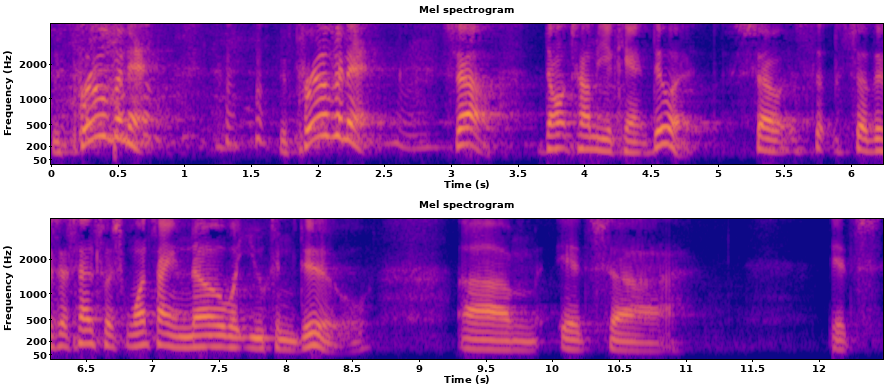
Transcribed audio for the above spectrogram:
We've proven it. We've proven it. So don't tell me you can't do it. So, so, so there's a sense which once I know what you can do, um, it's, uh, it's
